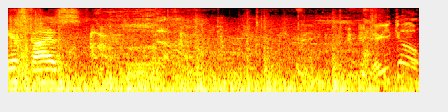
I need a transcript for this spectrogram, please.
These guys. There you go.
